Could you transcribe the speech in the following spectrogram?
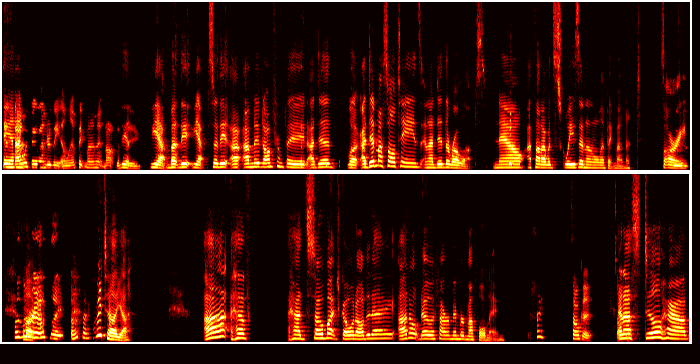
That- that would go under the Olympic moment, not the Yeah. food. Yeah, but the yeah, so the I, I moved on from food. I did look, I did my saltines and I did the roll ups. Now I thought I would squeeze in an Olympic moment. Sorry. I was, Look. like, okay. Let me tell you, I have had so much going on today. I don't know if I remember my full name. It's all good. And I still have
